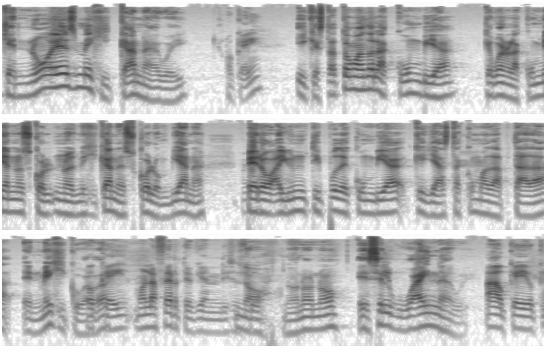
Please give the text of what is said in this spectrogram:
que no es mexicana, güey, Ok. y que está tomando la cumbia, que bueno, la cumbia no es, col- no es mexicana, es colombiana, pero hay un tipo de cumbia que ya está como adaptada en México, ¿verdad? Ok. ¿Mon Laferte o quién dices No, tú? no, no, no. Es el Huayna, güey. Ah, ok, ok.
